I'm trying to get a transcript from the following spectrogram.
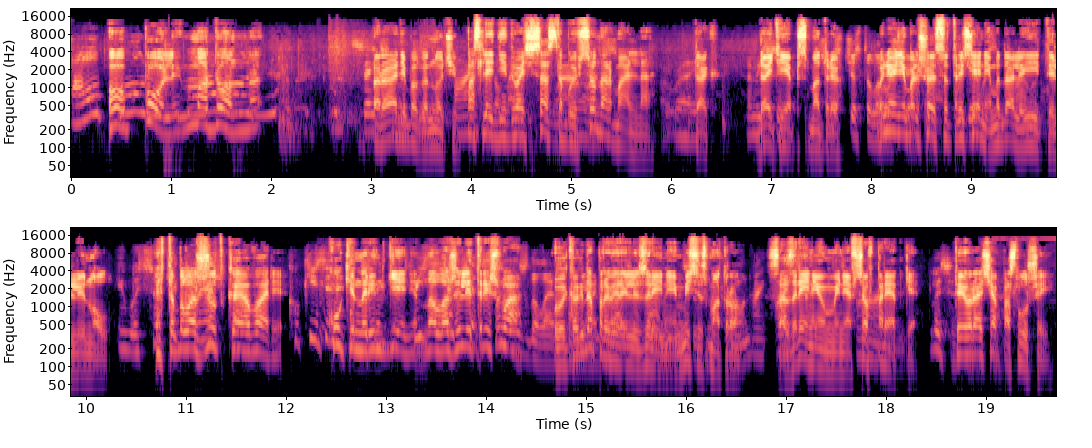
О, Поли, Мадонна. Ради бога, ночи. Последние два часа с тобой все нормально. Так, дайте я посмотрю. У нее небольшое сотрясение, мы дали ей теленол. Это была жуткая авария. Куки на рентгене, наложили три шва. Вы когда проверили зрение, миссис Матрон? Со зрением у меня все в порядке. Ты врача послушай.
